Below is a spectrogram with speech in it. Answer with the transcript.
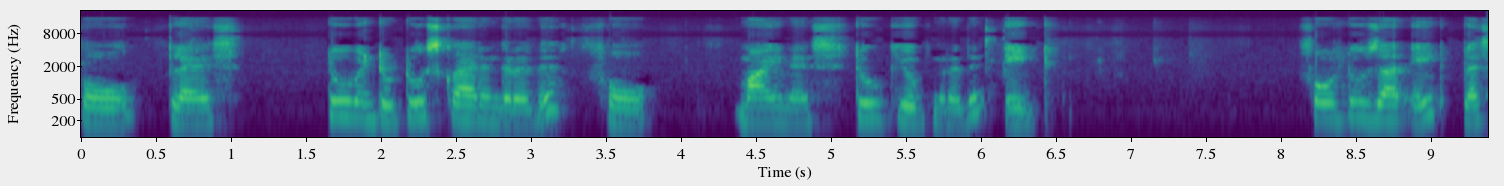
4 plus 2 into 2 ஸ்கொயருங்கிறது 4 minus 2 cubeங்கிறது 8 4 2s are 8 plus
